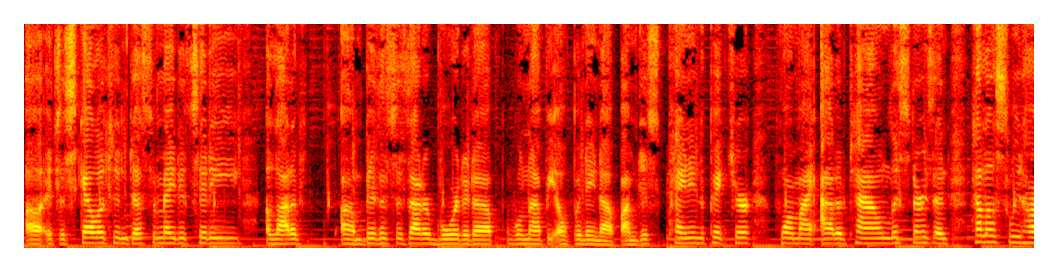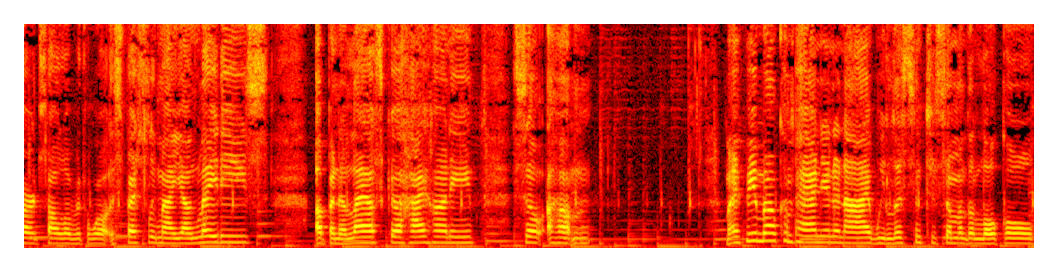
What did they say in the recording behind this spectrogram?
Uh, it's a skeleton decimated city. A lot of um, businesses that are boarded up will not be opening up. I'm just painting the picture for my out of town listeners and hello, sweethearts all over the world, especially my young ladies up in Alaska. Hi, honey. So, um, my female companion and I, we listened to some of the local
